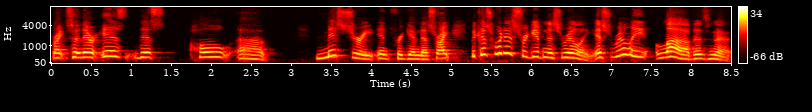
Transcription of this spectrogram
Right? So there is this whole uh, mystery in forgiveness, right? Because what is forgiveness really? It's really love, isn't it?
